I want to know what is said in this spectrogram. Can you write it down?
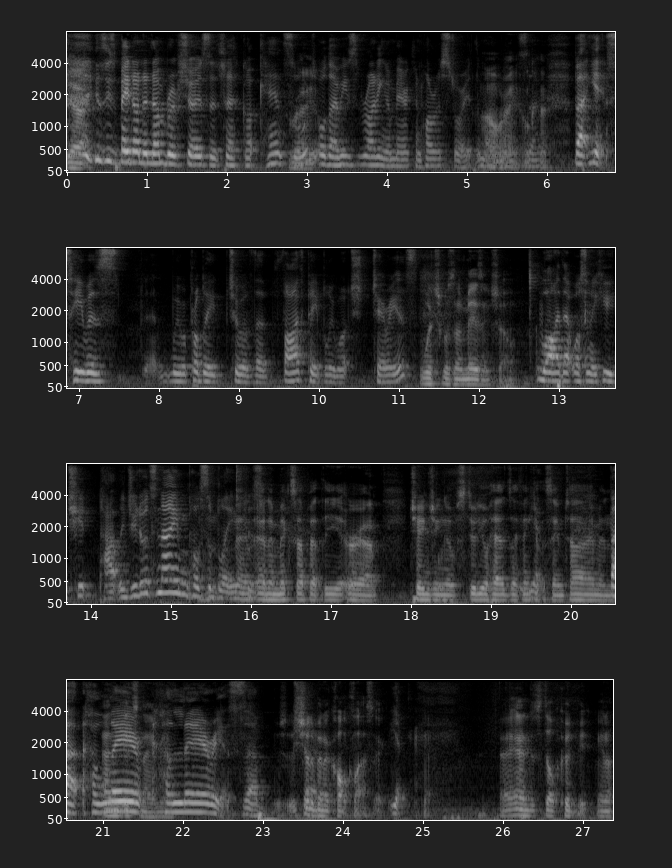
yeah. because he's been on a number of shows that uh, got cancelled, Right. although he's writing American Horror Story at the moment. Oh, right, so- okay. But yes, he was. uh, We were probably two of the five people who watched Terriers. Which was an amazing show. Why that wasn't a huge hit, partly due to its name, possibly. And, 'cause- and a mix up at the or uh, changing of studio heads, I think, Yeah. at the same time. And but and its hilar- yeah. hilarious. Uh, It should have been a cult classic. yeah. and it still could be. You know,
